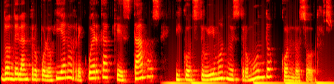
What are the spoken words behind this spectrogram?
donde la antropología nos recuerda que estamos y construimos nuestro mundo con los otros.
